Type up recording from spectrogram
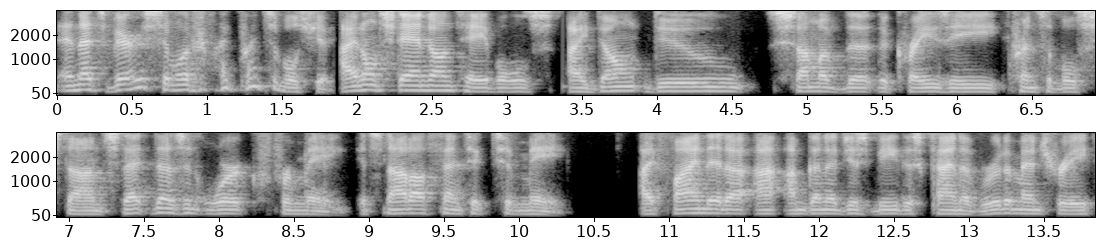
And that's very similar to my principalship. I don't stand on tables. I don't do some of the, the crazy principal stunts. That doesn't work for me. It's not authentic to me. I find that I, am going to just be this kind of rudimentary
